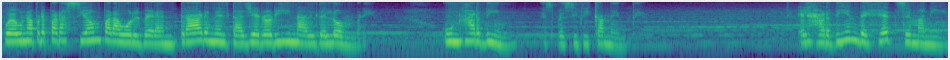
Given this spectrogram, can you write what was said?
Fue una preparación para volver a entrar en el taller original del hombre, un jardín específicamente. El jardín de Getsemaní,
